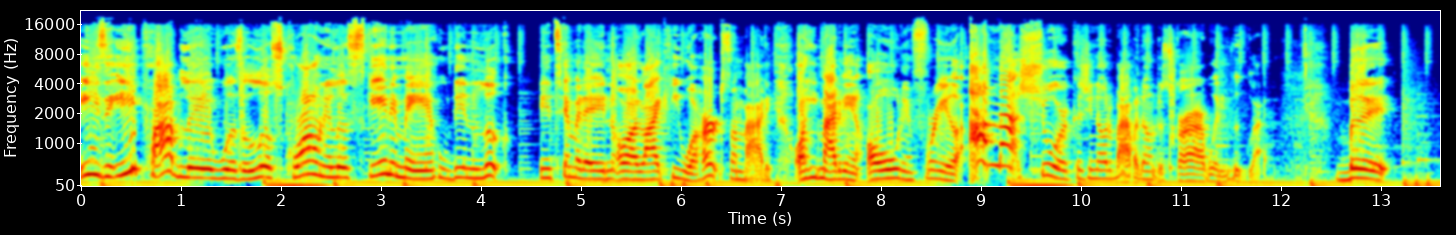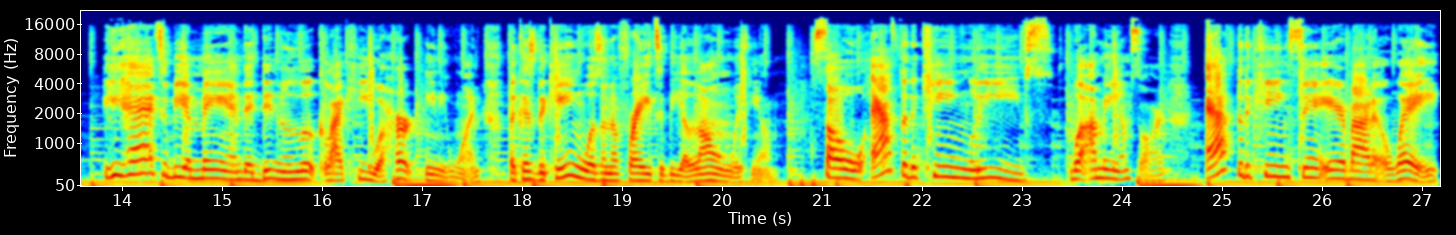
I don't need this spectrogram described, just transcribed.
Easy e probably was a little scrawny little skinny man who didn't look intimidating or like he would hurt somebody or he might have been old and frail. I'm not sure because you know the bible don't describe what he looked like. But he had to be a man that didn't look like he would hurt anyone because the king wasn't afraid to be alone with him. So after the king leaves, well, I mean, I'm sorry, after the king sent everybody away,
